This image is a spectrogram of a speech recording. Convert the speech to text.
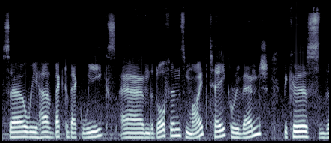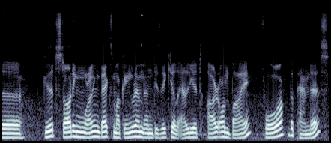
So we have back to back weeks, and the Dolphins might take revenge because the good starting running backs, Mark Ingram and Ezekiel Elliott, are on bye for the Pandas.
